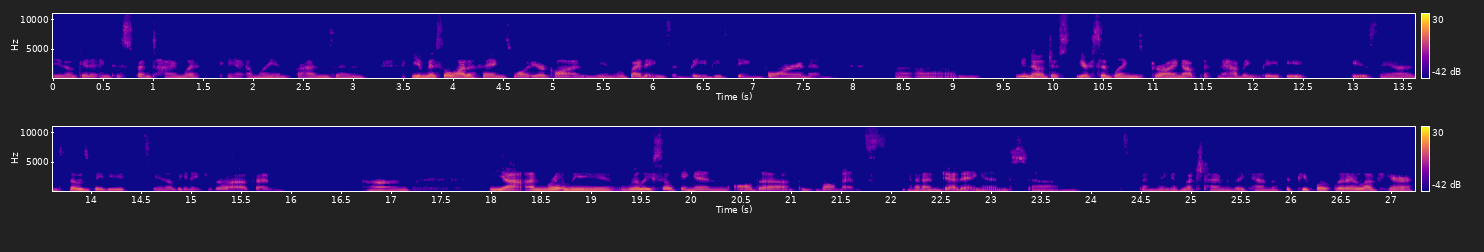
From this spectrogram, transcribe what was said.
you know getting to spend time with family and friends and you miss a lot of things while you're gone, you know, weddings and babies being born and um you know just your siblings growing up and having babies and those babies, you know, beginning to grow up and um Yeah, I'm really, really soaking in all the the moments that I'm Mhm, getting and, um, spending as much time as I can with the people that I love here.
